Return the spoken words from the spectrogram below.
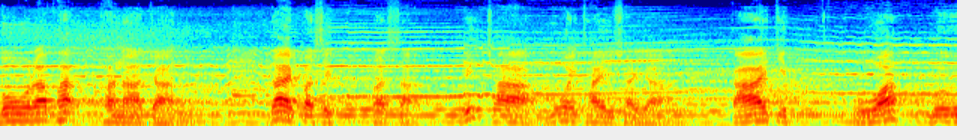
บูรพคณาจารย์ ได้ประสิทธิ์ประสาทวิชามวยไทยชายา กายจิต หัว มือ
